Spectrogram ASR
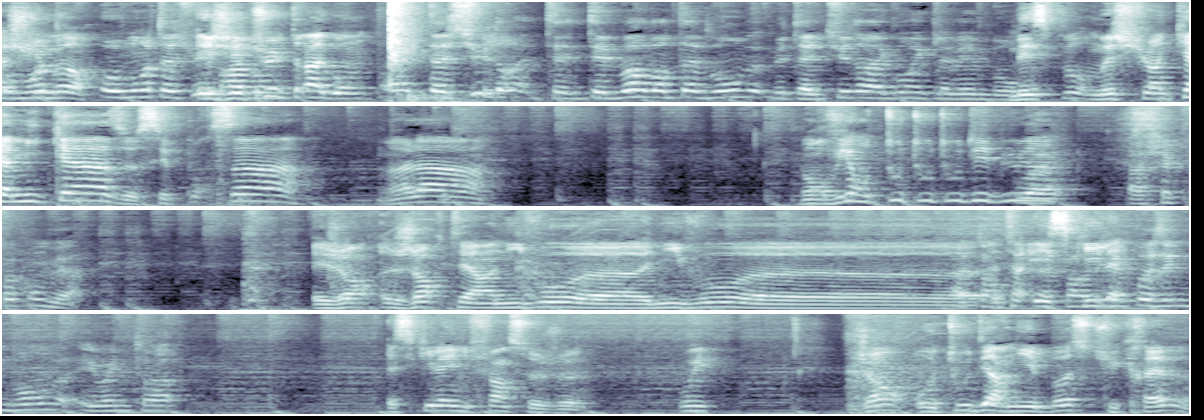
Ah, je suis mort. Au moins t'as tué Et le j'ai dragon. tué le dragon. Ah, t'as tué le dra- t'es- T'es mort dans ta bombe, mais t'as tué le dragon avec la même bombe. Mais, c'est pour... mais je suis un kamikaze, c'est pour ça. Voilà. On revient au tout tout tout début Ouais, à chaque fois qu'on meurt. Et genre, genre t'es à un niveau... euh, niveau euh... attends, attends, est-ce qu'il a... poser une bombe, éloigne-toi. est qu'il a une fin ce jeu? Oui. Genre, au tout dernier boss, tu crèves,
